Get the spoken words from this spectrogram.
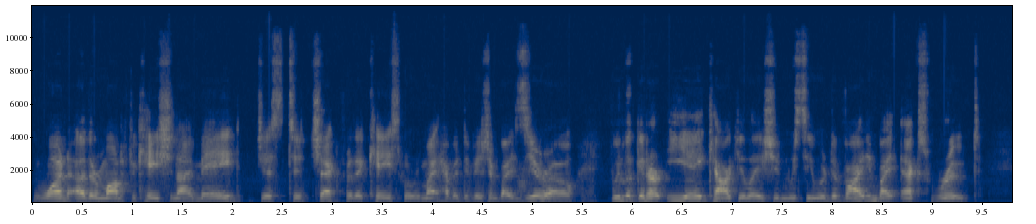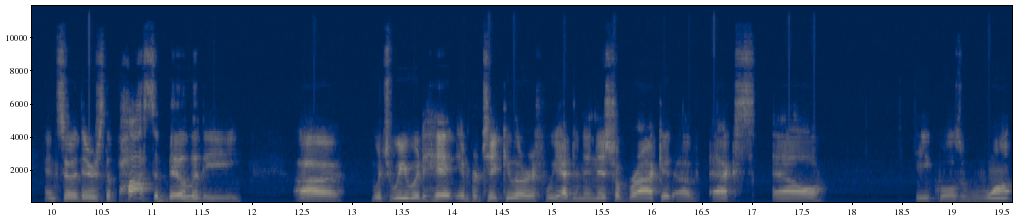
one other modification I made just to check for the case where we might have a division by zero if we look at our EA calculation, we see we're dividing by x root. And so there's the possibility, uh, which we would hit in particular if we had an initial bracket of xl equals one,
